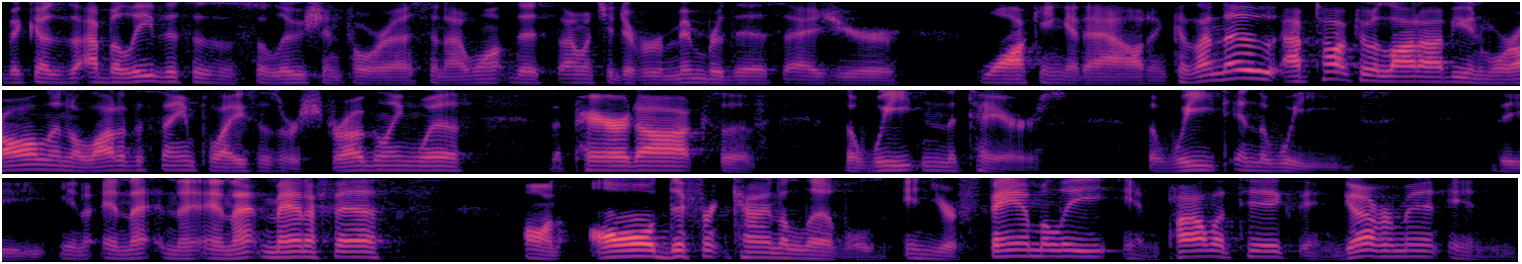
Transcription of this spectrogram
because I believe this is a solution for us, and I want this. I want you to remember this as you're walking it out. And because I know I've talked to a lot of you, and we're all in a lot of the same places. We're struggling with the paradox of the wheat and the tares, the wheat and the weeds. The, you know, and, that, and that manifests on all different kind of levels in your family, in politics, in government, in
